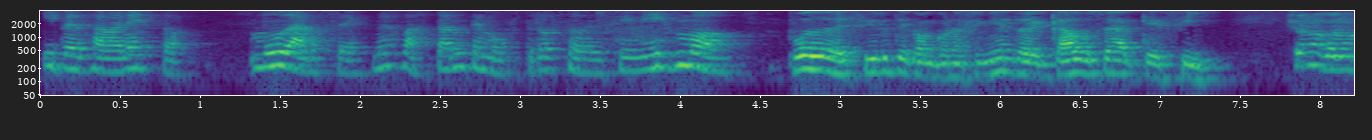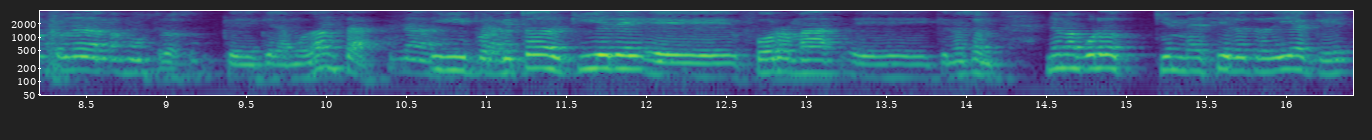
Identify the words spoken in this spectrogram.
Y pensaba en esto, mudarse, ¿no es bastante monstruoso en sí mismo? Puedo decirte con conocimiento de causa que sí. Yo no conozco nada más monstruoso. que, que la mudanza Nada, y porque todo adquiere eh, formas eh, que no son no me acuerdo quién me decía el otro día que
